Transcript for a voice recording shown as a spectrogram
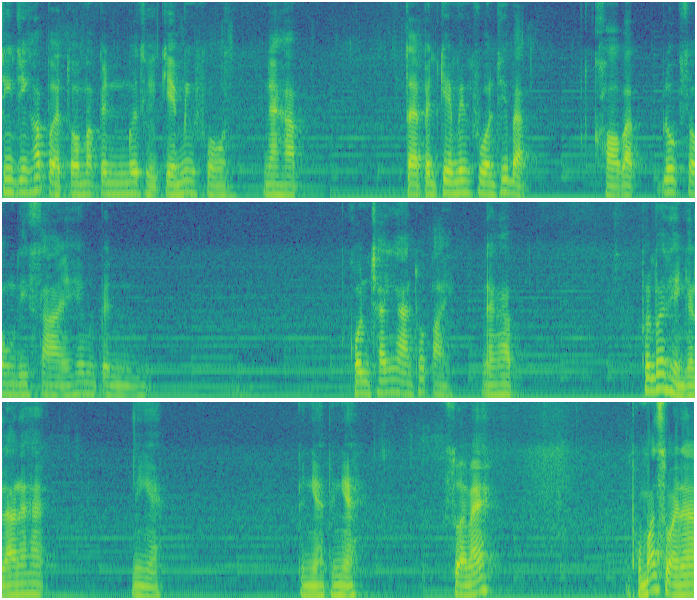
จริง ๆ เขาเปิดตัวมาเป็นมือถือเกมมิ่งโฟนนะครับ แต่เป็นเกมมิ่งโฟนที่แบบขอแบบรูปทรงดีไซน์ให้มันเป็น คนใช้งานทั่วไปนะครับ เพื่อนๆเห็นกันแล้วนะฮะ นี่ไง เป็นไง เป็นไง สวยไหม ผมว่าสวยนะ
